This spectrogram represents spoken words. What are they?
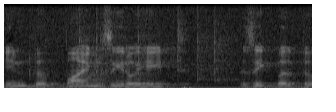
into 0.08 is equal to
